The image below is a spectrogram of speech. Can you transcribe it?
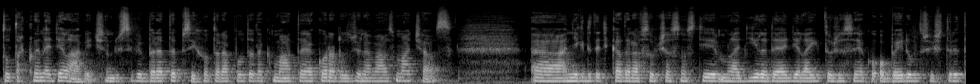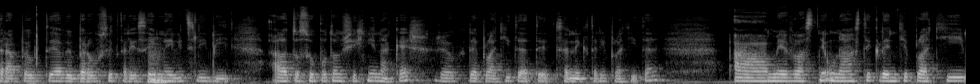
to takhle nedělá. Většinou, když si vyberete psychoterapeuta, tak máte jako radost, že na vás má čas. A někdy teďka teda v současnosti mladí lidé dělají to, že se jako obejdou tři, čtyři terapeuty a vyberou si, který se jim hmm. nejvíc líbí. Ale to jsou potom všichni na cash, že jo, kde platíte ty ceny, které platíte. A my vlastně u nás ty klienti platí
